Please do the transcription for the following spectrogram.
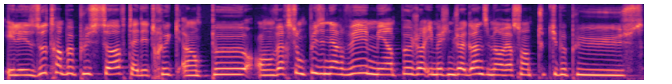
Et les autres un peu plus soft, t'as des trucs un peu en version plus énervée, mais un peu genre Imagine Dragons, mais en version un tout petit peu plus...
